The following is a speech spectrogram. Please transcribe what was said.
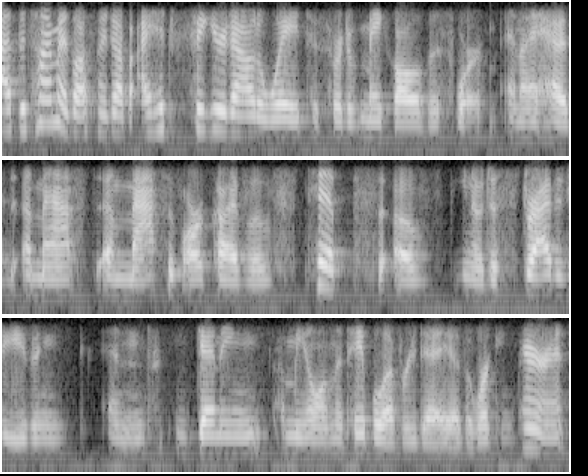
At the time I lost my job, I had figured out a way to sort of make all of this work, and I had amassed a massive archive of tips of you know just strategies and and getting a meal on the table every day as a working parent.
